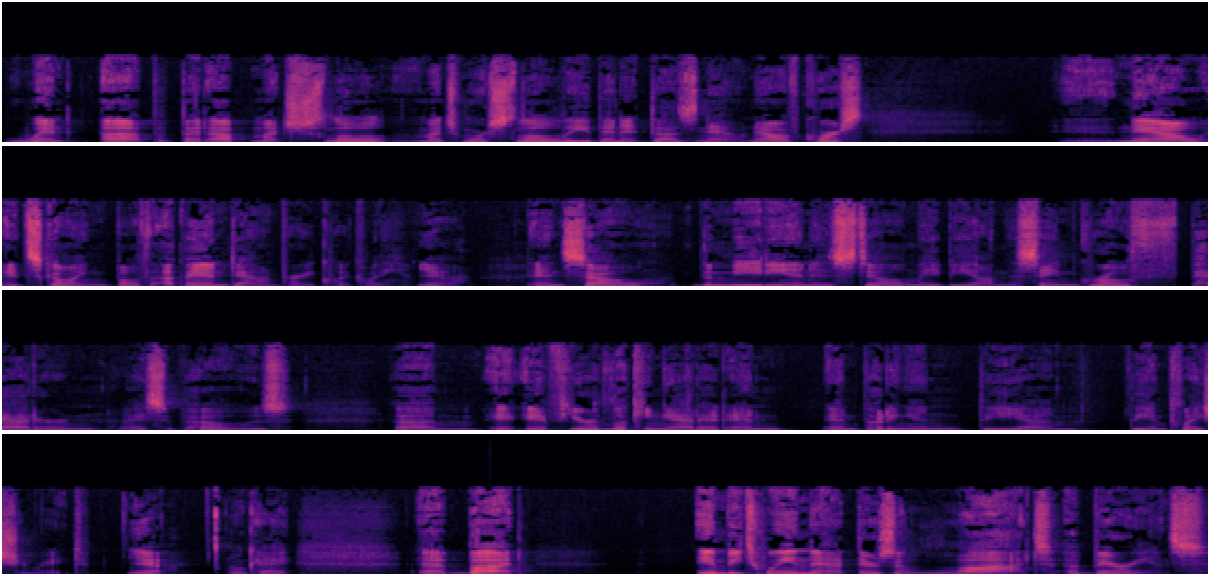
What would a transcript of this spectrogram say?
went up, but up much slow, much more slowly than it does now. Now, of course, now it's going both up and down very quickly. Yeah. And so the median is still maybe on the same growth pattern, I suppose, um, if you're looking at it and and putting in the um, the inflation rate. Yeah. Okay. Uh, but in between that, there's a lot of variance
